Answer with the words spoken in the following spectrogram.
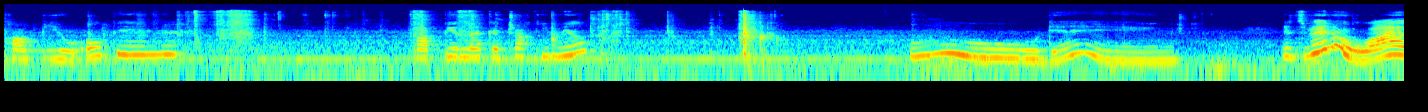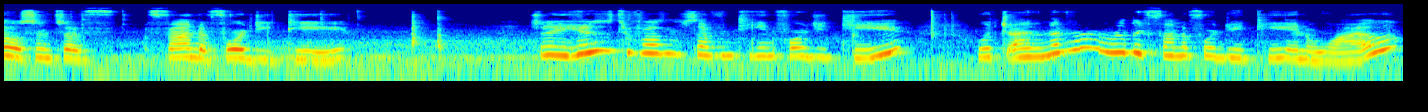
Pop you open. Pop you like a chalky milk. Ooh, dang. It's been a while since I've found a Ford GT. So here's the 2017 Ford GT, which I've never really found a Ford GT in a while.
